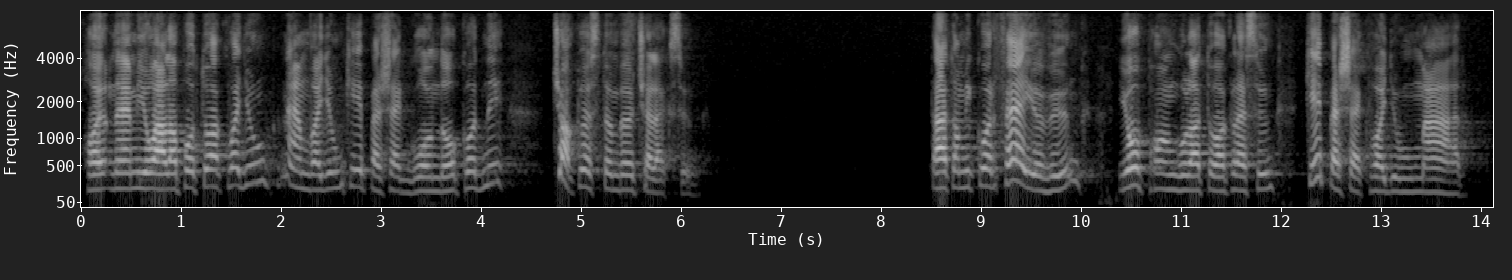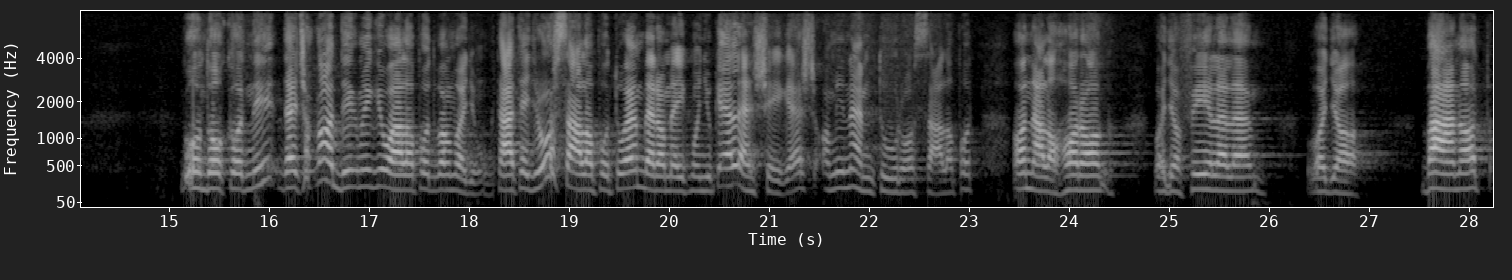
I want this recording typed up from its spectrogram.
Ha nem jó állapotúak vagyunk, nem vagyunk képesek gondolkodni, csak ösztönből cselekszünk. Tehát amikor feljövünk, jobb hangulatúak leszünk, képesek vagyunk már gondolkodni, de csak addig még jó állapotban vagyunk. Tehát egy rossz állapotú ember, amelyik mondjuk ellenséges, ami nem túl rossz állapot, annál a harag, vagy a félelem, vagy a bánat,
